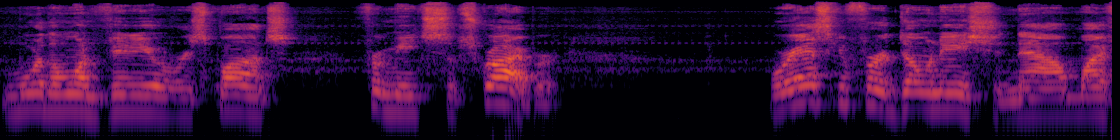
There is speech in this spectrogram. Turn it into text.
more than one video response from each subscriber. We're asking for a donation. Now my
